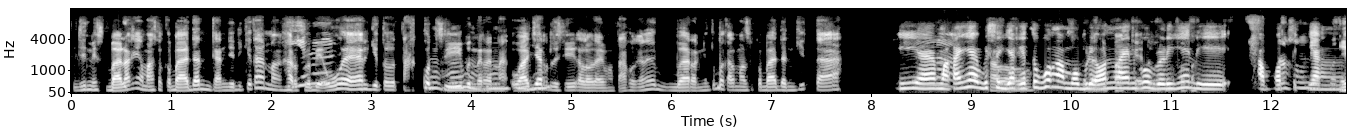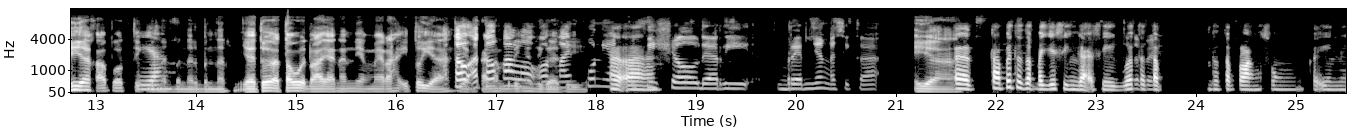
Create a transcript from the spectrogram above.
jenis barang yang masuk ke badan kan. Jadi kita emang harus Iya. lebih aware gitu. Takut sih beneran wajar sih kalau emang takut karena barang itu bakal masuk ke badan kita. Iya, Iya. makanya abis sejak itu gue nggak mau beli online, gue belinya di apotek yang. Iya, ke apotek iya, bener-bener bener. Ya itu atau layanan yang merah itu ya, Atau yang atau kalau juga online di pun eh, yang eh. official dari brandnya nggak sih kak? Iya, Eh, tapi tetap aja sih nggak sih, gue Tetep ya. tetap tetap langsung ke ini.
